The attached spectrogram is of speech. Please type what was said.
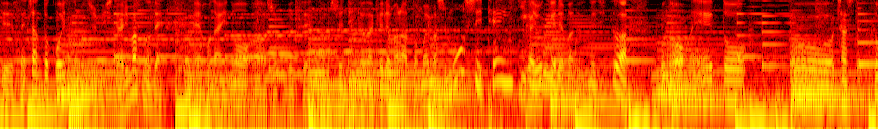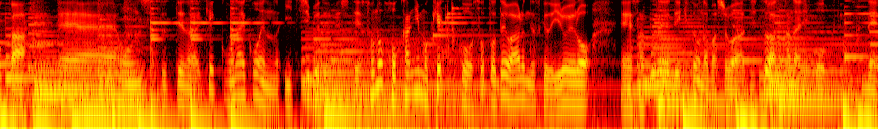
てですねちゃんと更衣室も準備してありますので、えー、保内の植物園楽しんでいただければなと思いますしもし天気が良ければですね実はこの、えーと茶室とか、えー、温室っていうのは結構保内公園の一部ででしてその他にも結構外ではあるんですけどいろいろ、撮影できそうな場所は実はかなり多くてですね、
